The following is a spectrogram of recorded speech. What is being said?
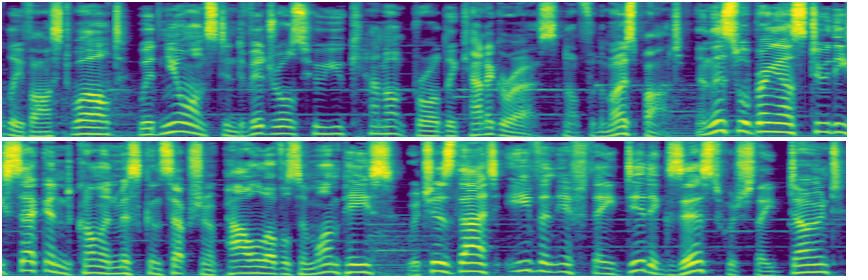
vast world with nuanced individuals who you cannot broadly categorize, not for the most part. And this will bring us to the second common misconception of power levels in One Piece, which is that even if they did exist, which they don't,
